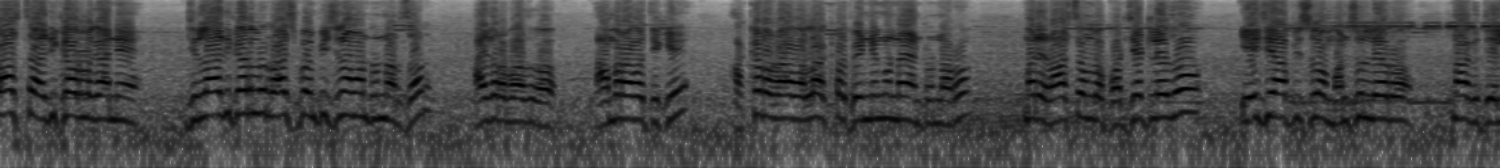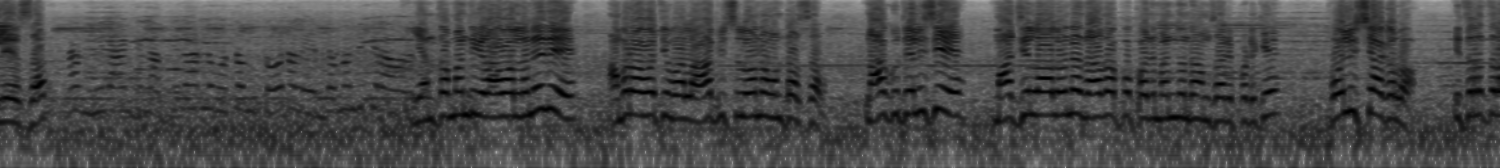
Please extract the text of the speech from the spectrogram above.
రాష్ట్ర అధికారులు కానీ జిల్లాధికారులు రాసి పంపించినామంటున్నారు సార్. హైదరాబాద్ అమరావతికి. అక్కడ రావాలా అక్కడ పెండింగ్ ఉన్నాయంటున్నారు. మరి రాష్ట్రంలో బడ్జెట్ లేదు ఏజీ ఆఫీసులో మనుషులు లేరు నాకు తెలియదు సార్. ఎంతమందికి రావాలనేది అమరావతి వాళ్ళ ఆఫీసులోనే ఉంటుంది సార్. నాకు తెలిసి మా జిల్లాలోనే దాదాపు పది మంది ఉన్నాం సార్ ఇప్పటికీ. పోలీస్ శాఖలో ఇతరత్ర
